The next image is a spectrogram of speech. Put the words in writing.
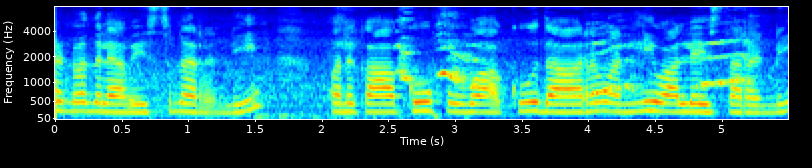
రెండు వందల యాభై ఇస్తున్నారండి. మనకు ఆకు పువ్వాకు దారం అన్నీ వాళ్ళే ఇస్తారండి.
